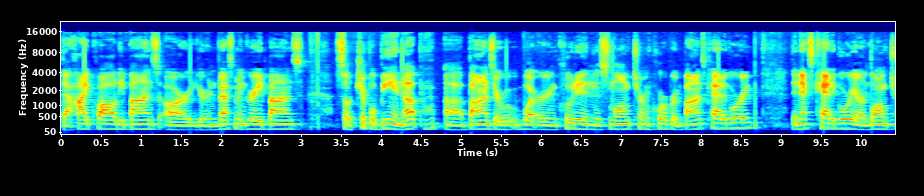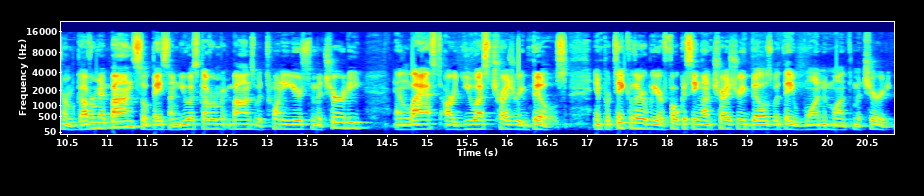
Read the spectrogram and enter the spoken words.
that high-quality bonds are your investment grade bonds. So triple B and up uh, bonds are what are included in this long-term corporate bonds category. The next category are long-term government bonds, so based on U.S. government bonds with 20 years to maturity. And last are U.S. Treasury bills. In particular, we are focusing on Treasury bills with a one-month maturity.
